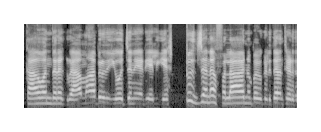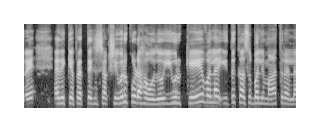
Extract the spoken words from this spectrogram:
ಕಾವಂದರ ಗ್ರಾಮಾಭಿವೃದ್ಧಿ ಯೋಜನೆ ಅಡಿಯಲ್ಲಿ ಎಷ್ಟು ಜನ ಫಲಾನುಭವಿಗಳಿದ್ದಾರೆ ಅಂತ ಹೇಳಿದ್ರೆ ಅದಕ್ಕೆ ಪ್ರತ್ಯಕ್ಷ ಸಾಕ್ಷಿ ಇವರು ಕೂಡ ಹೌದು. ಇವರು ಕೇವಲ ಇದು ಕಸುಬಲ್ಲಿ ಮಾತ್ರ ಅಲ್ಲ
